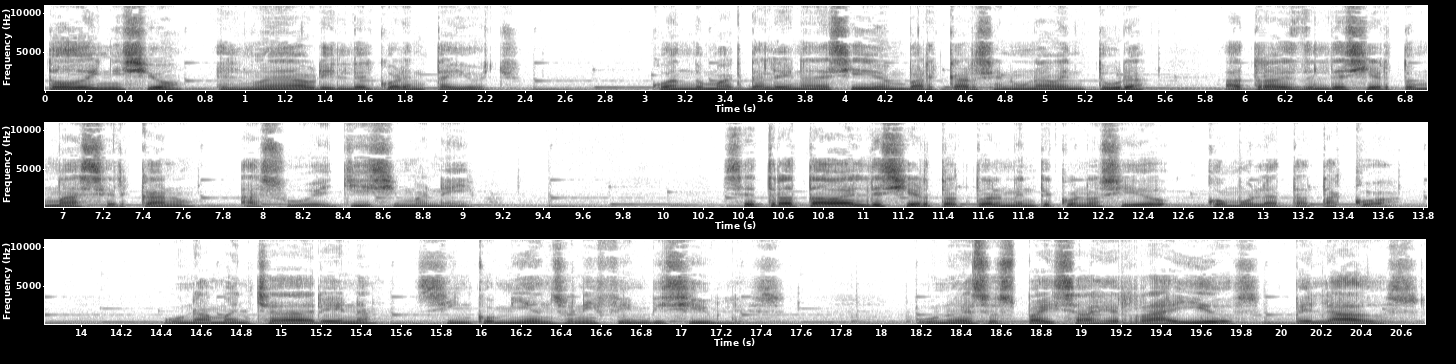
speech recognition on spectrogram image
Todo inició el 9 de abril del 48, cuando Magdalena decidió embarcarse en una aventura a través del desierto más cercano a su bellísima Neiva. Se trataba del desierto actualmente conocido como la Tatacoa, una mancha de arena sin comienzo ni fin visibles uno de esos paisajes raídos, pelados,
